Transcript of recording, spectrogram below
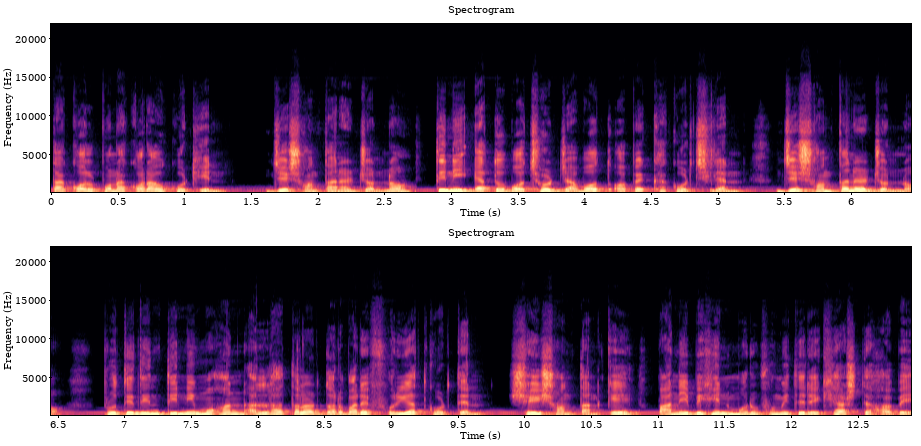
তা কল্পনা করাও কঠিন। যে সন্তানের জন্য তিনি এত বছর যাবৎ অপেক্ষা করছিলেন, যে সন্তানের জন্য প্রতিদিন তিনি মহান আল্লাহ তালার দরবারে ফরিয়াদ করতেন, সেই সন্তানকে পানিবিহীন মরুভূমিতে রেখে আসতে হবে।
